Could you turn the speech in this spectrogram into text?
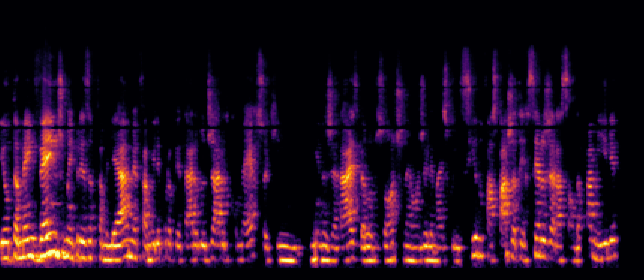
Eu também venho de uma empresa familiar, minha família é proprietária do Diário do Comércio aqui em Minas Gerais, Belo Horizonte, né, onde ele é mais conhecido, faz parte da terceira geração da família.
